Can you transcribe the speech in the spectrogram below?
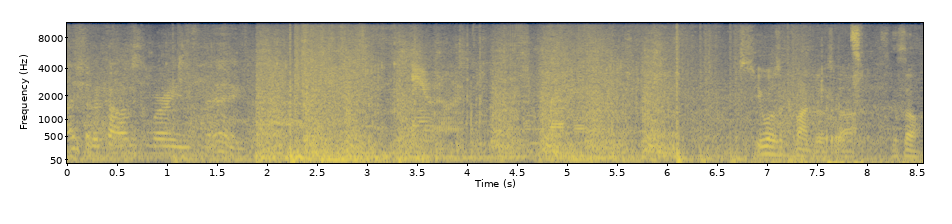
I should have called some Marines. Dang. He was a commander at the start. That's all.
